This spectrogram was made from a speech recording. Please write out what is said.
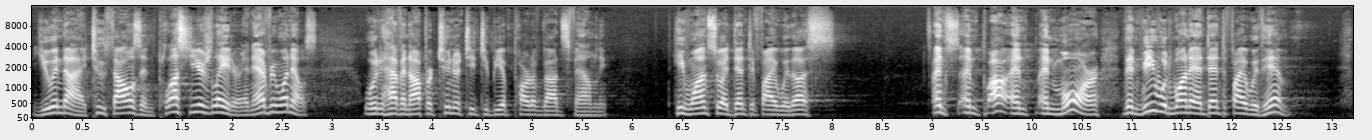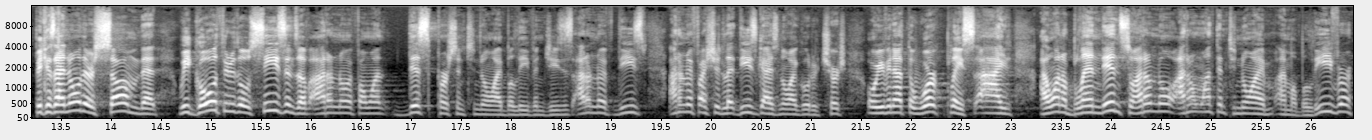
you and I, 2,000 plus years later, and everyone else, would have an opportunity to be a part of God's family. He wants to identify with us. And, and, uh, and, and more than we would want to identify with Him. Because I know there's some that we go through those seasons of, I don't know if I want this person to know I believe in Jesus. I don't know if these, I don't know if I should let these guys know I go to church. Or even at the workplace, I, I want to blend in, so I don't know, I don't want them to know I'm, I'm a believer.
